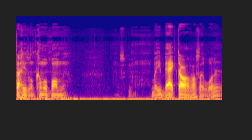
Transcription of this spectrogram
Thought he was gonna come up on me. But he backed off. I was like, what?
